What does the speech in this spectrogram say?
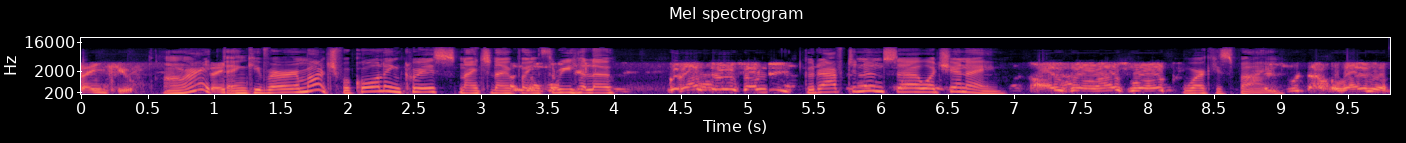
Thank you. All right. Thank- Thank you very much for calling, Chris. 99.3. Hello. Good afternoon, Sandy. Good afternoon, sir. What's your name? How's, uh, how's work? Work is fine. Obino.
